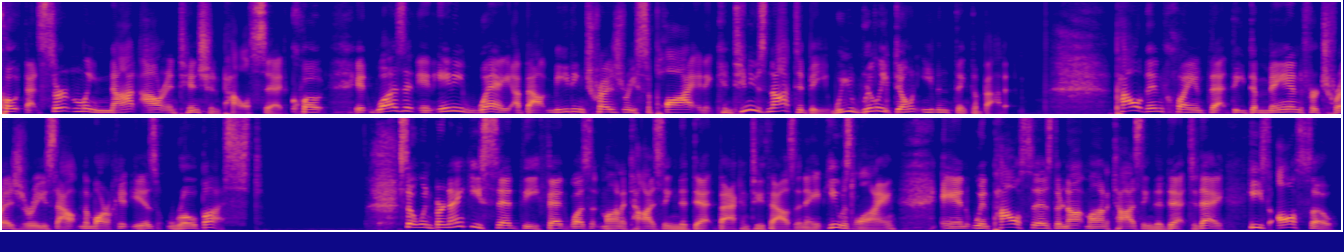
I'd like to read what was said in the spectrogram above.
Quote, that's certainly not our intention, Powell said. Quote, it wasn't in any way about meeting Treasury supply, and it continues not to be. We really don't even think about it. Powell then claimed that the demand for treasuries out in the market is robust. So when Bernanke said the Fed wasn't monetizing the debt back in 2008, he was lying. And when Powell says they're not monetizing the debt today, he's also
